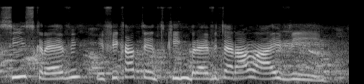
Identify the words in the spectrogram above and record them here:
se inscreve e fica atento que em breve terá live.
